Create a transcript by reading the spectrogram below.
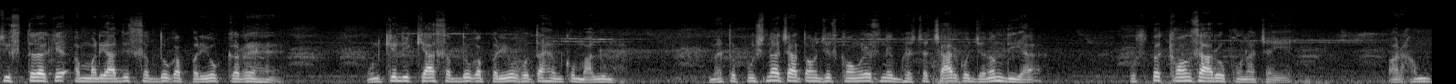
जिस तरह के अमर्यादित शब्दों का प्रयोग कर रहे हैं उनके लिए क्या शब्दों का प्रयोग होता है उनको मालूम है। मैं तो पूछना चाहता हूँ, जिस कांग्रेस ने भ्रष्टाचार को जन्म दिया, उस पर कौन सा आरोप होना चाहिए? और हम,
